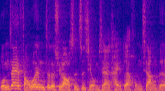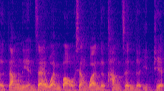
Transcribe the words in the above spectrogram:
我，我们在访问这个徐老师之前，我们现在看一段红香的当年在湾宝相关的抗争的影片。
